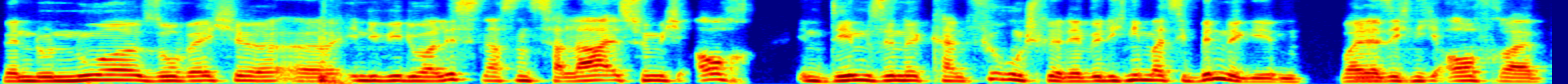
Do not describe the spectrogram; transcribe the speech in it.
wenn du nur so welche äh, Individualisten hast, ein Salah ist für mich auch in dem Sinne kein Führungsspieler, dem würde ich niemals die Binde geben, weil Nee. er sich nicht aufreibt.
